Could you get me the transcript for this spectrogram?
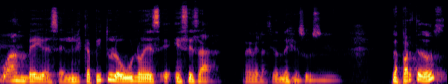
cuán bello es Él. El capítulo 1 es, es, esa revelación de Jesús. La parte 2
